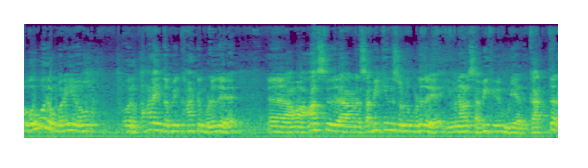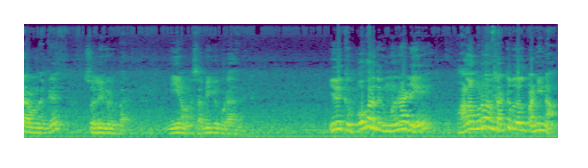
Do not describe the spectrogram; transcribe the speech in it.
ஒவ்வொரு முறையும் ஒரு பாளையத்தை போய் காட்டும் பொழுது அஹ், அவன் ஆசு அவனை சபிக்குன்னு சொல்லும் பொழுது இவனால சபிக்கவே முடியாது. கத்தர் அவனுக்கு சொல்லி கொடுப்பார். நீ அவனை சபிக்க கூடாது. இதுக்கு போகிறதுக்கு முன்னாடி பல முறை அவன் தட்டுப்புதல் பண்ணினான்.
